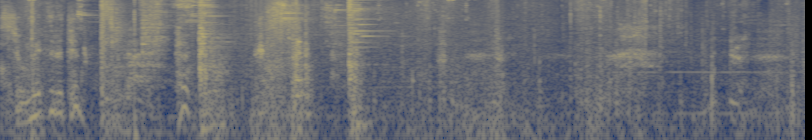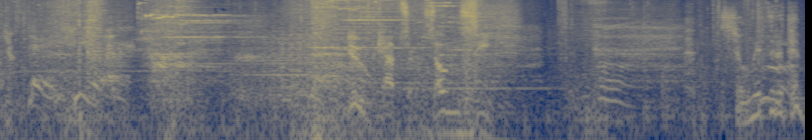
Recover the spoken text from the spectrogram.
消滅する天。消滅する天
